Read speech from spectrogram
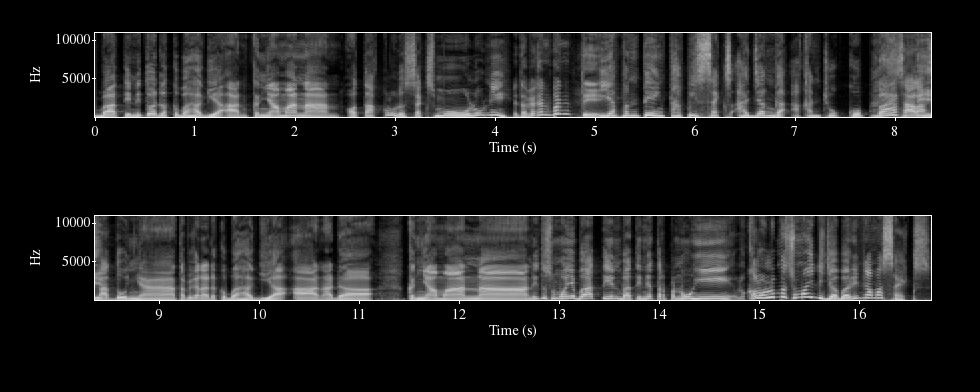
batin itu adalah kebahagiaan, kenyamanan. Otak lu udah seks mulu nih. Ya, tapi kan penting. Iya penting, tapi seks aja nggak akan cukup. Batin. Salah satunya, tapi kan ada kebahagiaan, ada kenyamanan, itu semuanya batin, batinnya terpenuhi. Lu- Kalau lu semuanya dijabarin sama seks.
